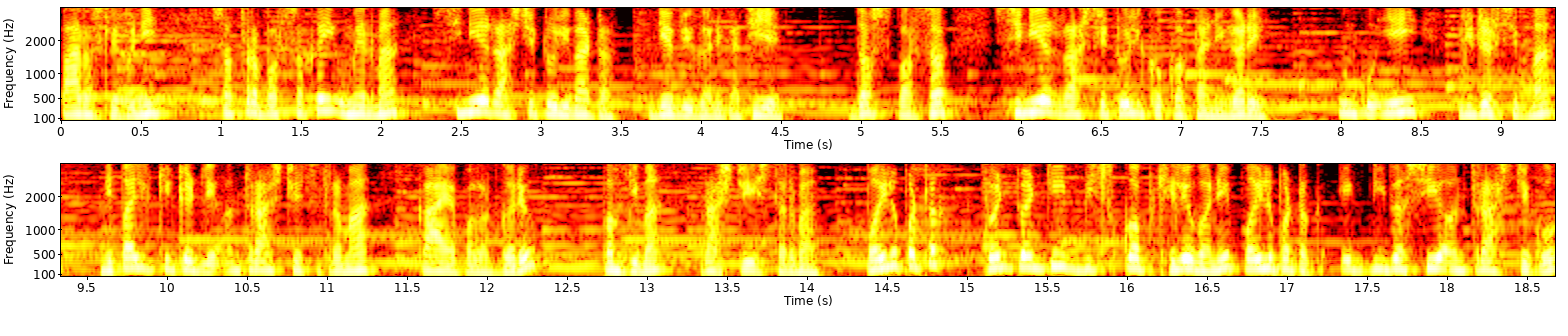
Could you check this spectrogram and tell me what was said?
पारसले पनि सत्र वर्षकै उमेरमा सिनियर राष्ट्रिय टोलीबाट डेब्यू गरेका थिए। दस वर्ष सिनियर राष्ट्रिय टोलीको कप्तानी गरे। उनको यही लिडरसिपमा नेपाली क्रिकेटले अन्तर्राष्ट्रिय क्षेत्रमा कायापलट गर्यो कम्तीमा राष्ट्रिय स्तरमा। पहिलोपटक ट्वेन्टी ट्वेन्टी विश्वकप खेल्यो भने पहिलोपटक एक दिवसीय अन्तर्राष्ट्रियको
